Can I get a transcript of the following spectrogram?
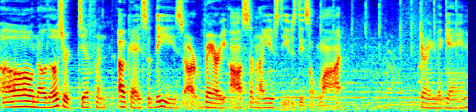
Oh no, those are different. Okay, so these are very awesome, and I used to use these a lot during the game.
